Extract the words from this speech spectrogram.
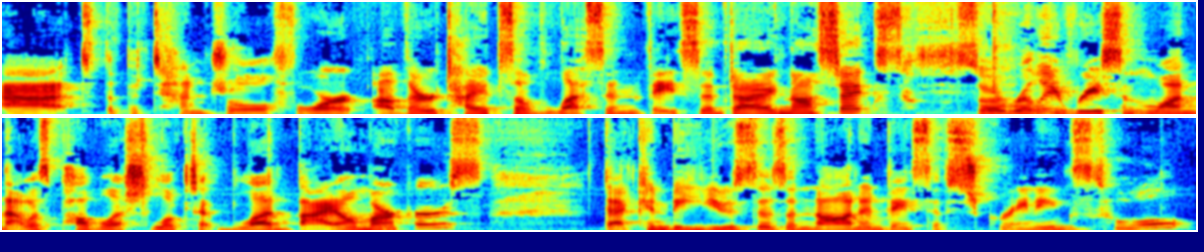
at the potential for other types of less invasive diagnostics. So, a really recent one that was published looked at blood biomarkers that can be used as a non invasive screening tool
